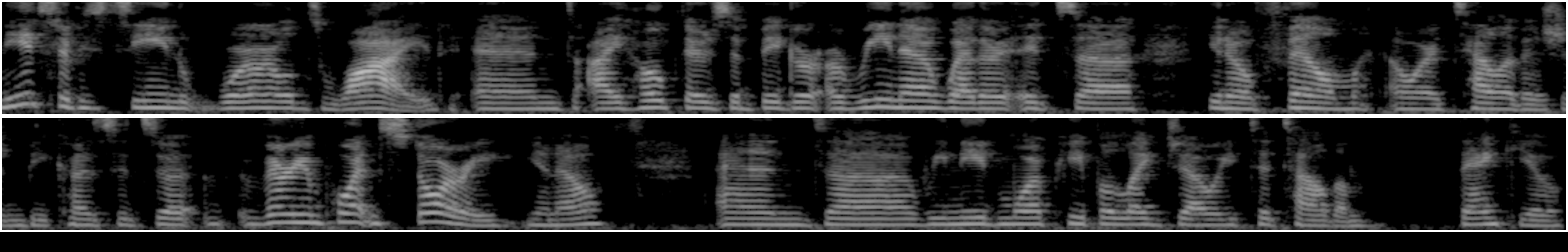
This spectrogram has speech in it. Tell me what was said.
needs to be seen worldwide. And I hope there's a bigger arena, whether it's a you know film or television, because it's a very important story, you know. And uh, we need more people like Joey to tell them. Thank you.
